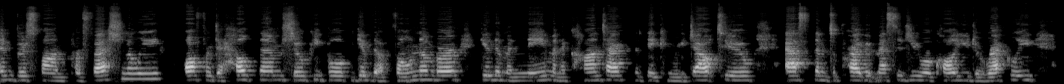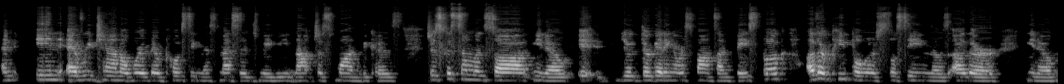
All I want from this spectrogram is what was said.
and respond professionally, offer to help them, show people, give them a phone number, give them a name and a contact that they can reach out to, ask them to private message you or call you directly. And in every channel where they're posting this message, maybe not just one, because just because someone saw, you know, it, they're getting a response on Facebook, other people are still seeing those other, you know,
